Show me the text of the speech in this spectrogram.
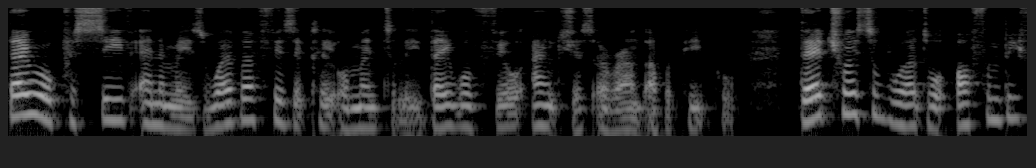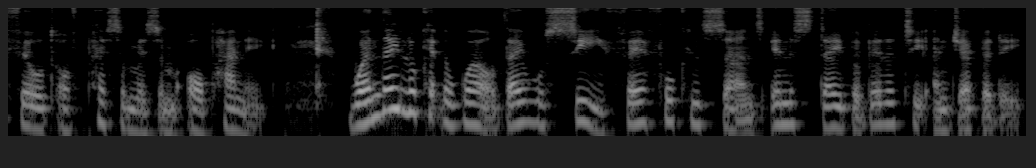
They will perceive enemies, whether physically or mentally. They will feel anxious around other people. Their choice of words will often be filled of pessimism or panic. When they look at the world, they will see fearful concerns, instability, and jeopardy.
